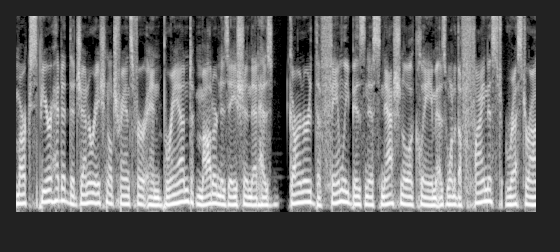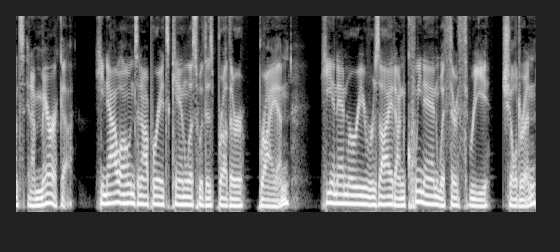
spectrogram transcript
Mark spearheaded the generational transfer and brand modernization that has garnered the family business national acclaim as one of the finest restaurants in America. He now owns and operates Canlis with his brother, Brian. He and Anne Marie reside on Queen Anne with their three children.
